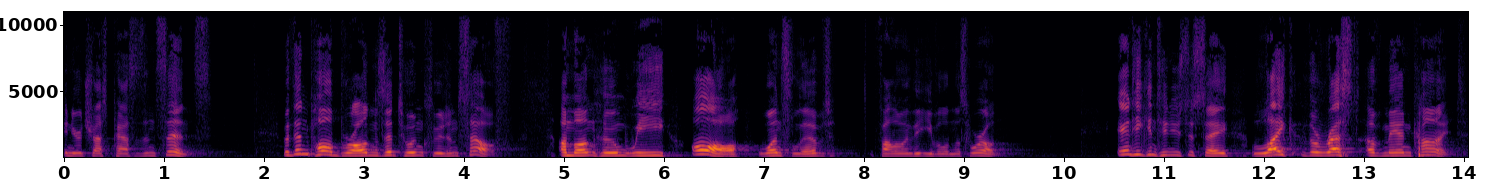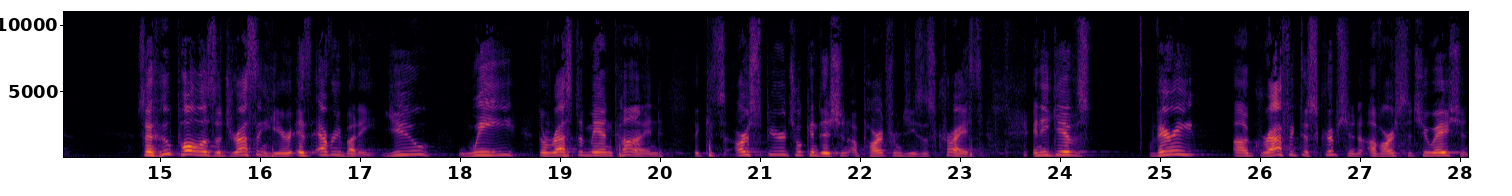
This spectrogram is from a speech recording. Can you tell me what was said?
in your trespasses and sins. But then Paul broadens it to include himself, among whom we all once lived following the evil in this world. And he continues to say, like the rest of mankind. So, who Paul is addressing here is everybody you, we, the rest of mankind, our spiritual condition apart from Jesus Christ. And he gives very uh, graphic description of our situation.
